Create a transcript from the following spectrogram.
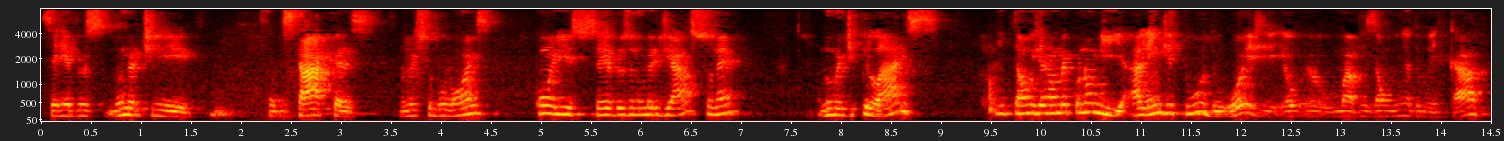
você reduz número de estacas, número de tubulões, com isso você reduz o número de aço, né? O número de pilares, então gerar uma economia. Além de tudo, hoje, eu, eu, uma visão minha do mercado,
